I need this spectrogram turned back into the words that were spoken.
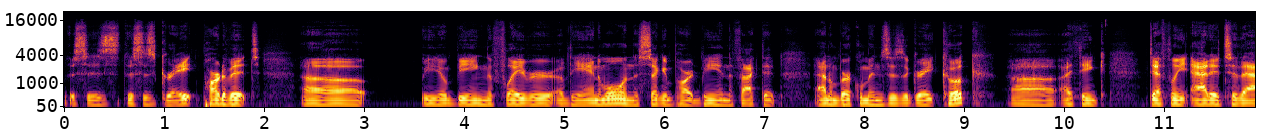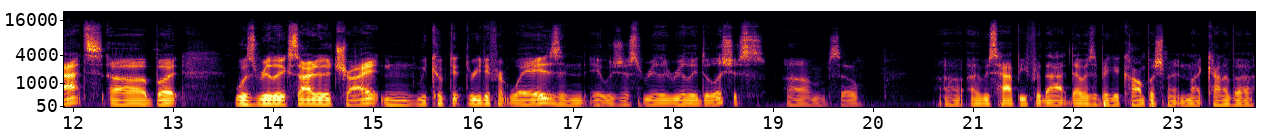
this is this is great. Part of it uh you know, being the flavor of the animal, and the second part being the fact that Adam Berkelmans is a great cook. Uh, I think definitely added to that. Uh, but was really excited to try it, and we cooked it three different ways, and it was just really, really delicious. Um, so uh, I was happy for that. That was a big accomplishment, and like kind of a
